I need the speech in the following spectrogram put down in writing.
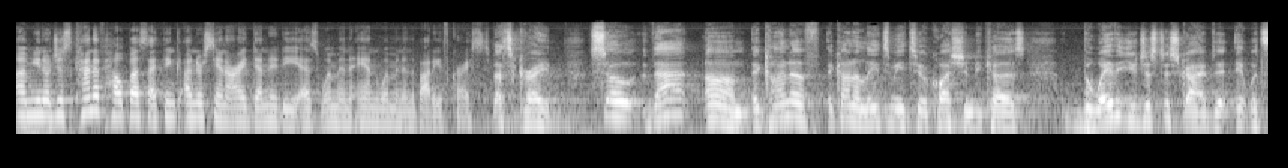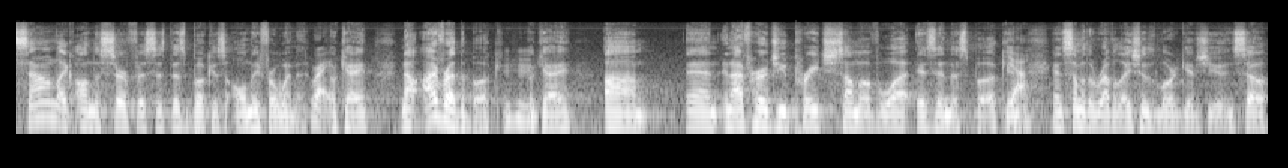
um, you know, just kind of help us, I think, understand our identity as women and women in the body of Christ. That's great. So that um, it kind of it kind of leads me to a question because the way that you just described it, it would sound like on the surface that this book is only for women. Right. Mm-hmm. Okay. Now I've read the book. Okay. Um, and and I've heard you preach some of what is in this book and, Yeah. and some of the revelations the Lord gives you. And so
